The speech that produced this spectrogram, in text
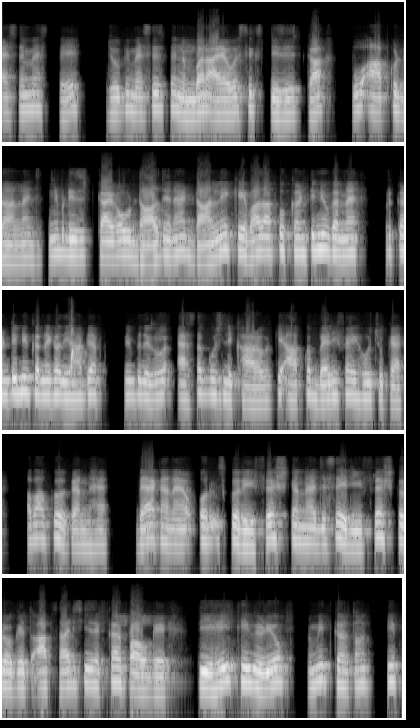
एसएमएस पे, जो भी मैसेज पे नंबर आया हुआ है सिक्स डिजिट का, वो आपको डालना है। जितने भी डिजिट का आएगा वो डाल देना है। डालने के बाद आपको कंटिन्यू करना है। और कंटिन्यू करने के बाद यहाँ पे आप स्क्रीन पे देखोगे, ऐसा कुछ लिखा रहा होगा कि आपका वेरीफाई हो चुका है। अब आपको करना है? बैक आना है और उसको रिफ्रेश करना है। जैसे रिफ्रेश करोगे तो आप सारी चीज़ें कर पाओगे। तो यही थी वीडियो। उम्मीद करता हूँ कि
